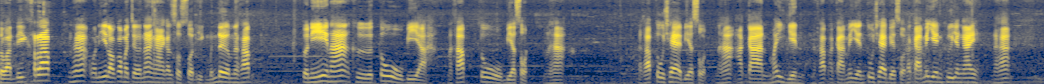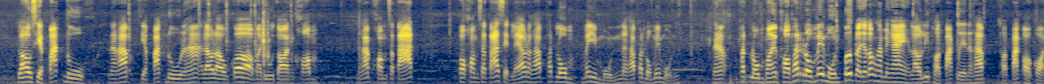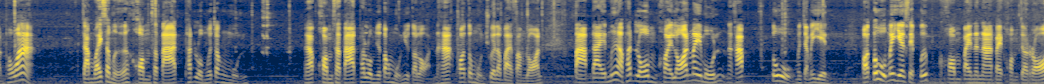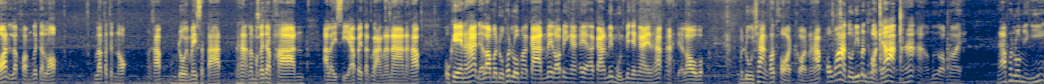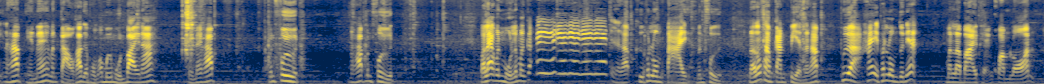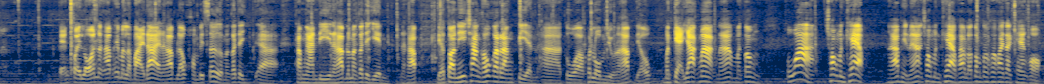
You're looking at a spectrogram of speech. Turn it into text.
สวัสดีครับนะฮะวันนี้เราก็มาเจอหน้างานกันสดๆอีกเหมือนเดิมนะครับ ตัวนี้นะคือตู้เบียร์นะครับ ตู้เบียร์สดนะฮะนะครับตู้แช่เบียร์สดนะฮะอาการไม่เย็นนะครับ อาการไม่เย็นตู้แช่เบียร์สด อาการไม่เย็นคือยังไงนะฮะเราเสียบปลั๊กดูนะครับ เสียบปลั๊กดูนะฮะแล้วเราก็มาดูตอนคอมนะครับคอมสตาร์ทพอคอมสตาร์ทเสร็จแล้วนะครับ พัดลมไม่หมุนนะครับ พัดลมไม่หมุน นะพัดลมพอพอพัดลมไม่หมุนปุ๊บเราจะต้องทำยังไง เรารีบถอดปลั๊กเลยนะครับ ถอดปลั๊กออกก่อน เพราะว่าจำไว้เสมอคอมสตาร์ทพัดลมก็ต้องหมุนนะครับคอมสตาร์ทพัดลมจะต้องหมุนอยู่ตลอดนะฮะเพราะต้องหมุนช่วยระบายความร้อนตราบใดเมื่อพัดลมคอยร้อนไม่หมุนนะครับตู้มันจะไม่เย็น พอตู้ไม่เย็นเสร็จปุ๊บคอมไปนานๆไปคอมจะร้อน แล้วคอมก็จะล็อกแล้วก็จะน็อกนะครับโดยไม่สตาร์ทนะฮะแล้วมันก็จะพานอะไรเสียไปต่างๆนานานะครับ โอเคนะฮะเดี๋ยวเรามาดูพัดลมอาการไม่ร้อนเป็นยังไออาการไม่หมุนเป็นยังไงนะครับอะเดี๋ยวเรามาดูช่างเขาถอดก่อนนะครับ เพราะว่าตัวนี้มันถอดยากนะฮะเอามือออกหน่อยนะพัดลมอย่างนี้นะครับ เห็นไหมมันเก่าครับเดี๋ยวผมเอามือหมุนใบนะ เห็นไหมครับ มันฝืดนะครับ มันฝืดตอนแรกมันหมุนแล้วมันก็เอ๊ะนะครับคือพัดลมตายมันฝืด เราต้องทำการเปลี่ยนนะครับ เพื่อให้พัดลมตัวเนี้ยมันระบายแผงความร้อน แผงไฟร้อนนะครับให้มันระบายได้นะครับ แล้วคอมเพรสเซอร์มันก็จะอ่าทำงานดีนะครับ แล้วมันก็จะเย็นนะครับ เดี๋ยวตอนนี้ช่างเขากำลังเปลี่ยนตัวพัดลมอยู่นะครับ เดี๋ยวมันแกะยากมากนะฮะมันต้องเพราะว่าช่องมันแคบนะครับ เห็นไหมฮะช่องมันแคบครับ เราต้องต้องค่อยๆตะแคงออก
